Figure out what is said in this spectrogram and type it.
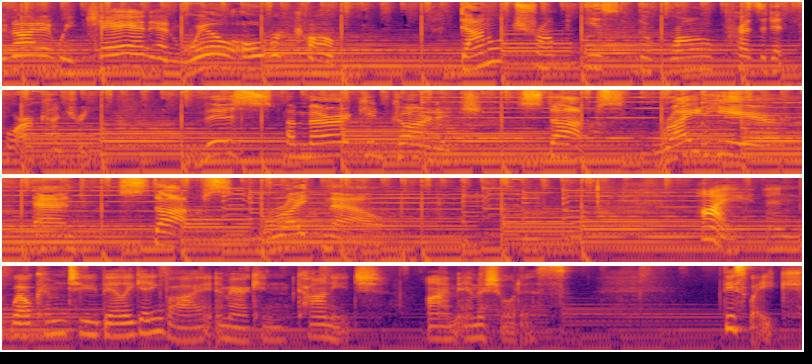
United, we can and will overcome. Donald Trump is the wrong president for our country. This American carnage stops right here and stops right now. Hi, and welcome to Barely Getting By American Carnage. I'm Emma Shortis. This week,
